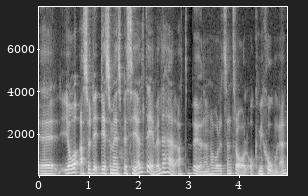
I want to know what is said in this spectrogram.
Eh, ja, alltså det, det som är speciellt är väl det här att bönen har varit central och missionen.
